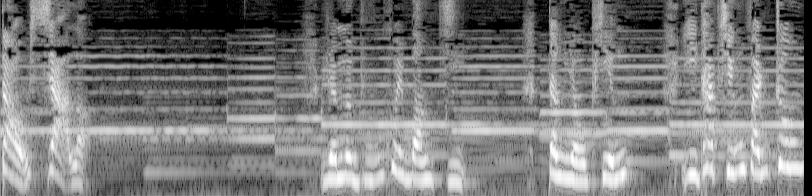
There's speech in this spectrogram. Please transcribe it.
倒下了。人们不会忘记邓友平，以他平凡中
